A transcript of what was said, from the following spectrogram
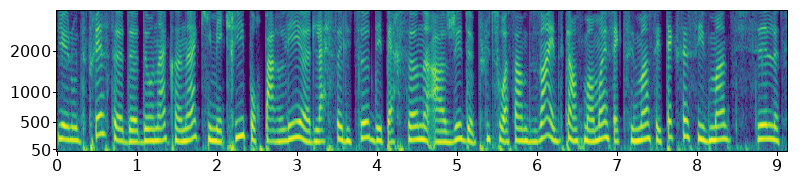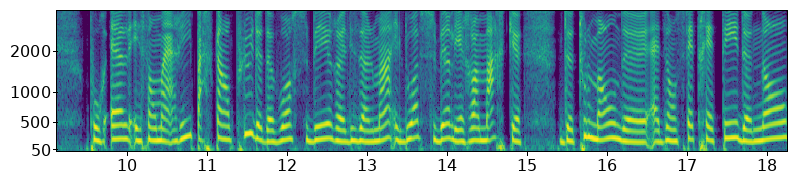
Il y a une auditrice de Donnacona qui m'écrit pour parler euh, de la solitude des personnes âgées de plus de 70 ans. Elle dit qu'en ce moment, effectivement, c'est excessivement difficile pour elle et son mari parce qu'en plus de devoir subir euh, l'isolement, ils doivent subir les remarques de tout le monde. Euh, elle dit on se fait traiter de non,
